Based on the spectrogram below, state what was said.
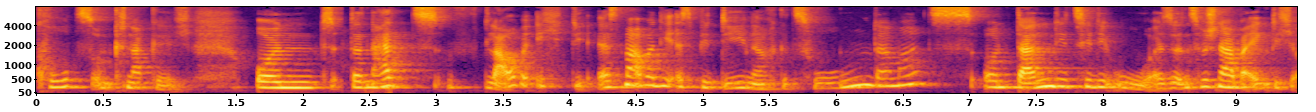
kurz und knackig. Und dann hat, glaube ich, die, erstmal aber die SPD nachgezogen damals und dann die CDU. Also inzwischen haben eigentlich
